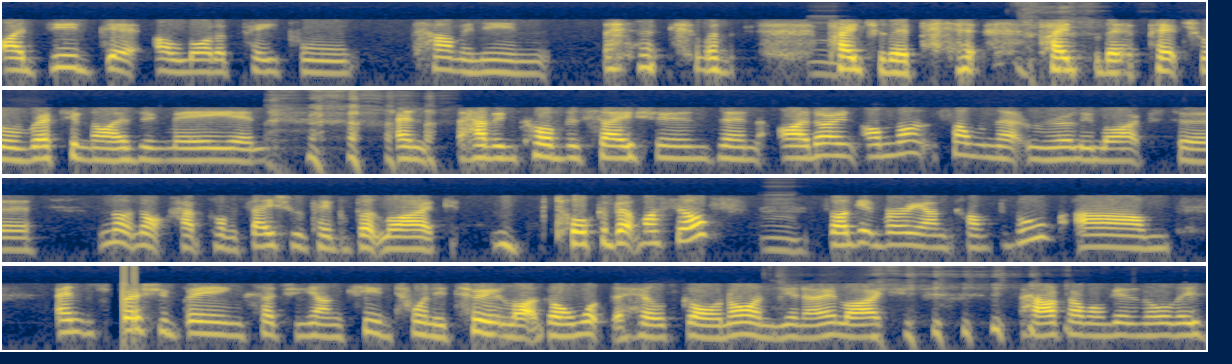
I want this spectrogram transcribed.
I did get a lot of people coming in. paid for their paid for their petrol, recognizing me and and having conversations. And I don't. I'm not someone that really likes to not not have conversation with people, but like talk about myself. So I get very uncomfortable. Um, and especially being such a young kid, 22, like going, what the hell's going on? You know, like how come I'm getting all these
